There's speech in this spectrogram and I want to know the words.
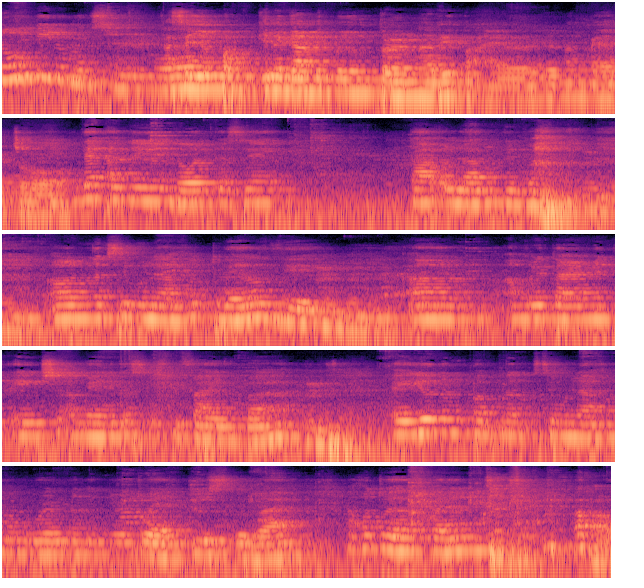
No, hindi naman suko. Kasi yung pag ginagamit mo yung term na retire, yun ang medyo... Hindi, ano yun doon kasi tao lang, di ba? Mm. Um, nagsimula ako 12 eh. Mm. Um, ang retirement age sa Amerika 65 ba? Mm. Eh yun ang pag nagsimula ka mag-work ng in your 20s, di ba? Ako 12 pa lang. Oo.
